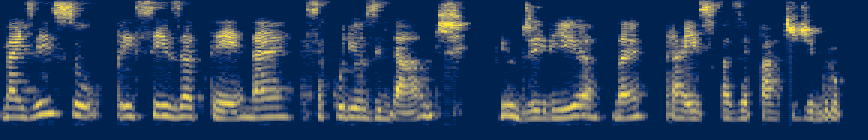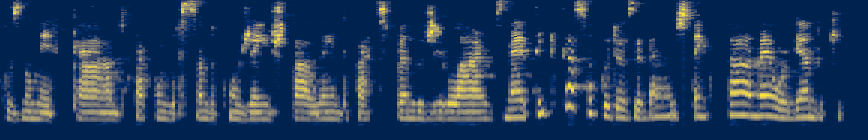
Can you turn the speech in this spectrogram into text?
Mas isso precisa ter, né, essa curiosidade, eu diria, né? Para isso fazer parte de grupos no mercado, estar tá conversando com gente, estar tá lendo, participando de lives, né? Tem que ter essa curiosidade, tem que estar, tá, né, olhando que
